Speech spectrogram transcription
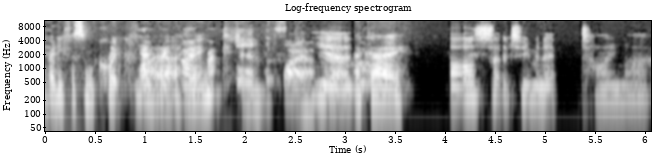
Ready for some quick fire, Yeah, fire, quick I fire think. questions. Fire. Yeah, Okay. I'll set a two minute timer.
